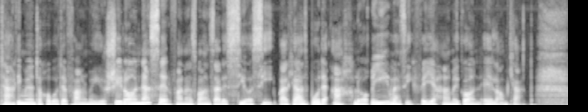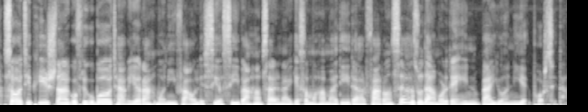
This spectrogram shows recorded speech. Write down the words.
تحریم انتخابات فرمایشی را نه صرفا از منظر سیاسی بلکه از بود اخلاقی وظیفه همگان اعلام کرد. ساعتی پیش در گفتگو با تقیه رحمانی فعال سیاسی و همسر نرگس محمدی در فرانسه از او در مورد این بیانیه پرسیدم.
